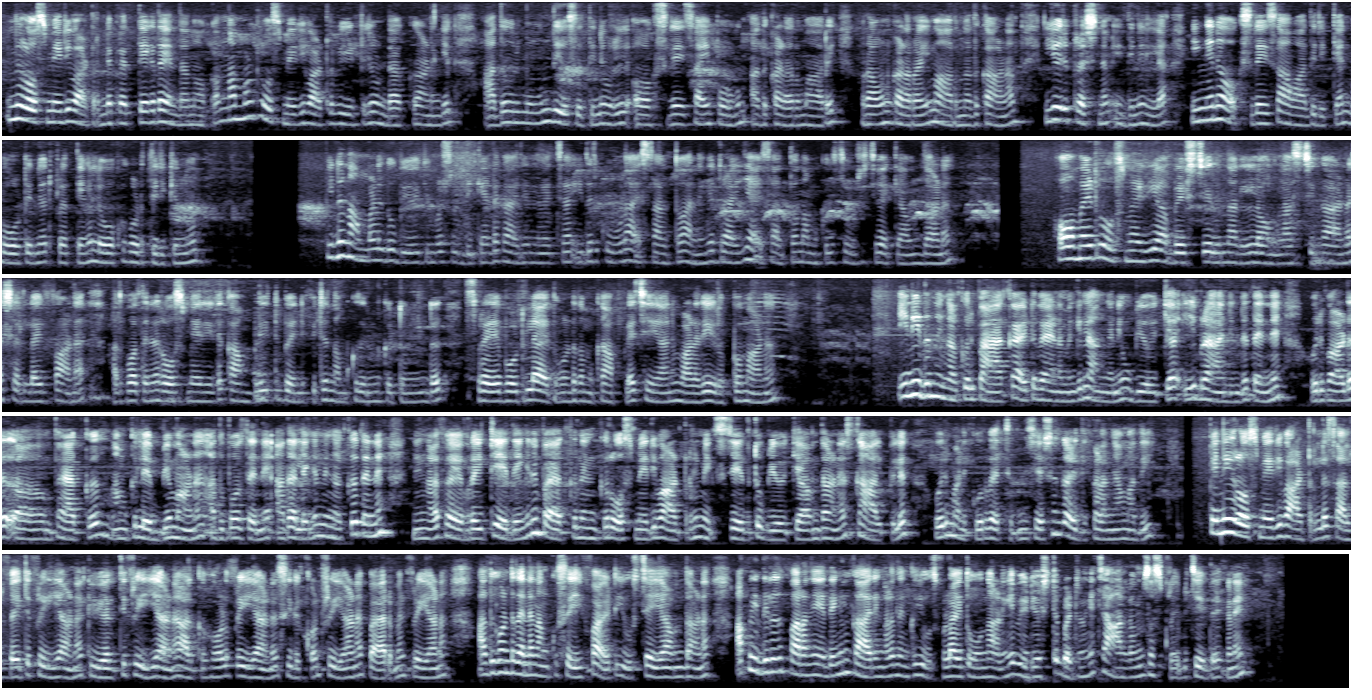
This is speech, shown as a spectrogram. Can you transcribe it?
ഇനി റോസ്മേരി വാട്ടറിന്റെ പ്രത്യേകത എന്താണെന്ന് നോക്കാം. നമ്മൾ റോസ്മേരി വാട്ടർ വീട്ടിൽ ഉണ്ടാക്കുകയാണെങ്കിൽ അത് ഒരു മൂന്ന് ദിവസത്തിനുള്ളിൽ ഓക്സിഡൈസ് ആയി പോകും. അത് കളർ മാറി ബ്രൗൺ കളറായി മാറുന്നത് കാണാം. ഈ ഒരു പ്രശ്നം ഇതിനില്ല. ഇങ്ങനെ ഓക്സിഡൈസ് ആവാതിരിക്കാൻ ബോട്ടിലിന് ഒരു പ്രത്യേക ലോക്ക് കൊടുത്തിരിക്കുന്നു. പിന്നെ നമ്മൾ ഇത് ഉപയോഗിക്കുമ്പോൾ ശ്രദ്ധിക്കേണ്ട കാര്യം എന്ന് വെച്ചാൽ ഇതൊരു കൂളായ സ്ഥലത്തോ അല്ലെങ്കിൽ ഡ്രൈ ആയ സ്ഥലത്തോ നമുക്കിത് സൂക്ഷിച്ച് വെക്കാവുന്നതാണ്. ഹോം മെയ്ഡ് റോസ്മേരിയെ അപേക്ഷിച്ച് ഇത് നല്ല ലോങ് ലാസ്റ്റിംഗ് ആണ് ഷെൽ ലൈഫാണ് അതുപോലെ തന്നെ റോസ്മേരിയുടെ കംപ്ലീറ്റ് ബെനിഫിറ്റ് നമുക്ക് ഇതിൽ നിന്ന് കിട്ടുന്നുണ്ട്. സ്പ്രേ ബോട്ടിലായതുകൊണ്ട് നമുക്ക് അപ്ലൈ ചെയ്യാനും വളരെ എളുപ്പമാണ്. ഇനി ഇത് നിങ്ങൾക്കൊരു പാക്കായിട്ട് വേണമെങ്കിൽ അങ്ങനെ ഉപയോഗിക്കാം. ഈ ബ്രാൻഡിന്റെ തന്നെ ഒരുപാട് പാക്ക് നമുക്ക് ലഭ്യമാണ്. അതുപോലെ തന്നെ അതല്ലെങ്കിൽ നിങ്ങൾക്ക് തന്നെ നിങ്ങളെ ഫേവറേറ്റ് ഏതെങ്കിലും പാക്ക് നിങ്ങൾക്ക് റോസ്മേരി വാട്ടറിൽ മിക്സ് ചെയ്തിട്ട് ഉപയോഗിക്കാവുന്നതാണ്. സ്കാൽപ്പിൽ ഒരു മണിക്കൂർ വെച്ചതിന് ശേഷം കഴുകി കളഞ്ഞാൽ മതി. പിന്നെ ഈ റോസ്മേരി വാട്ടറിൽ സൾഫേറ്റ് ഫ്രീ ആണ് ക്യൂരിറ്റി ഫ്രീ ആണ് ആൽക്കഹോൾ ഫ്രീ ആണ് സിലിക്കോൺ ഫ്രീ ആണ് പാരബൻ ഫ്രീ ആണ്. അതുകൊണ്ട് തന്നെ നമുക്ക് സേഫ് ആയിട്ട് യൂസ് ചെയ്യാവുന്നതാണ്. അപ്പോൾ ഇതിൽ പറഞ്ഞ ഏതെങ്കിലും കാര്യങ്ങൾ നിങ്ങൾക്ക് യൂസ്ഫുൾ ആയി തോന്നുകയാണെങ്കിൽ വീഡിയോ ഇഷ്ടപ്പെട്ടിട്ടുണ്ടെങ്കിൽ ചാനൽ ഒന്ന് സബ്സ്ക്രൈബ് ചെയ്തേക്കണേ.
